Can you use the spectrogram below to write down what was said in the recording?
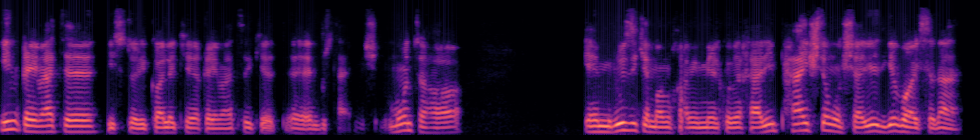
این قیمت هیستوریکاله که قیمتی که امروز تعیین میشه. منتها امروزی که ما می‌خوایم این ملک رو بخریم پنج تا مشتری دیگه وایسدن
